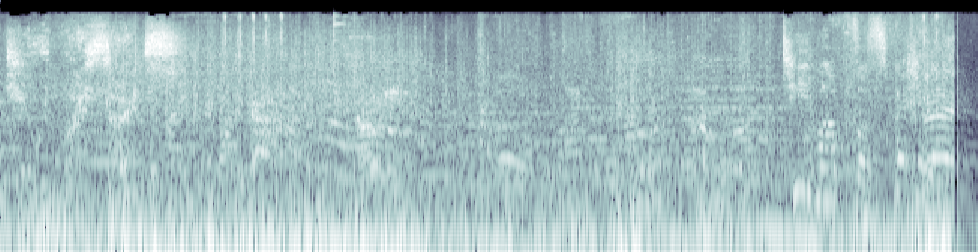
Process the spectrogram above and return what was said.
You in my sights. Team up for special.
